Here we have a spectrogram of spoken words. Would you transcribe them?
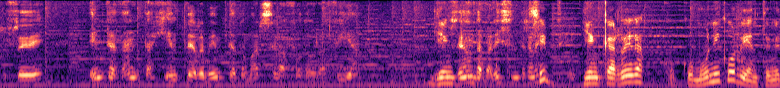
sucede, entra tanta gente de repente a tomarse la fotografía. Y en- no sé dónde aparecen de Sí, y en carreras co- común y corriente, ¿me-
